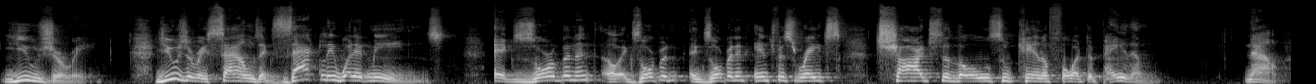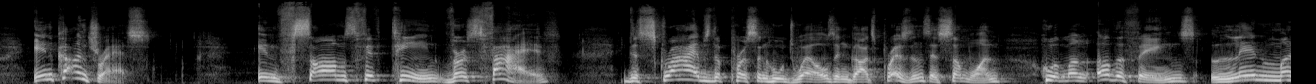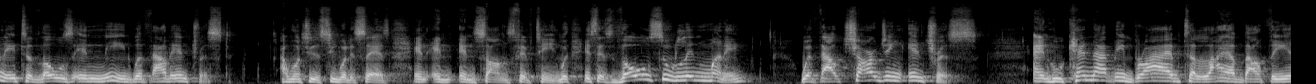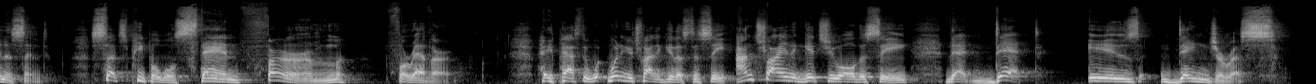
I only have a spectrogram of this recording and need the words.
Usury. Usury sounds exactly what it means exorbitant or exorbitant, exorbitant interest rates charged to those who can't afford to pay them. Now, in contrast, in Psalms 15, verse 5, describes the person who dwells in God's presence as someone who, among other things, lend money to those in need without interest. I want you to see what it says in, in, in Psalms 15. It says, Those who lend money without charging interest and who cannot be bribed to lie about the innocent. Such people will stand firm forever. Hey, Pastor, what are you trying to get us to see? I'm trying to get you all to see that debt is dangerous.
